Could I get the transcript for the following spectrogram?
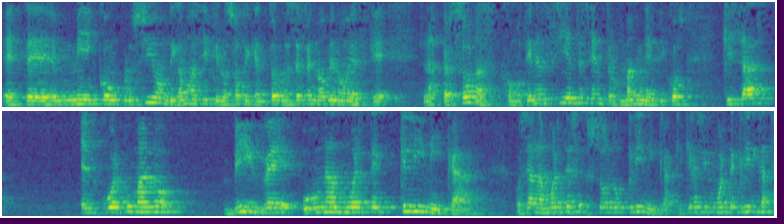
Este, mi conclusión, digamos así, filosófica en torno a ese fenómeno es que las personas, como tienen siete centros magnéticos, quizás el cuerpo humano vive una muerte clínica. O sea, la muerte es solo clínica. ¿Qué quiere decir muerte clínica?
